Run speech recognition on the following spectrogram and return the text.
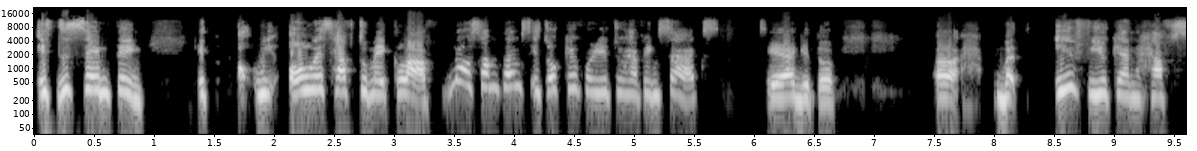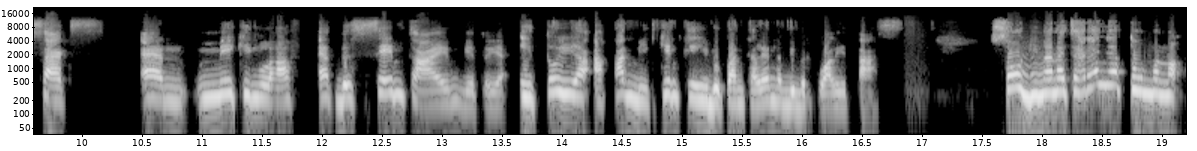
it's the same thing. It we always have to make love. No, sometimes it's okay for you to having sex. Ya gitu. Uh, but if you can have sex and making love at the same time gitu ya, itu yang akan bikin kehidupan kalian lebih berkualitas. So gimana caranya tuh menok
